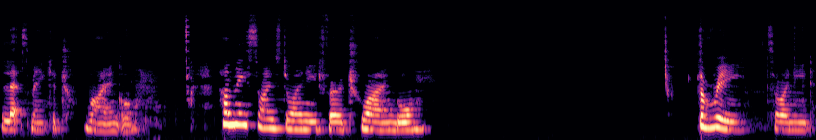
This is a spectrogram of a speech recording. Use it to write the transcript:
Let's make a triangle. How many sides do I need for a triangle? Three. So I need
